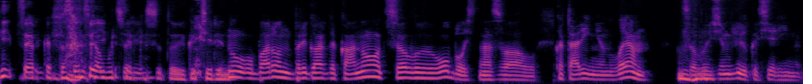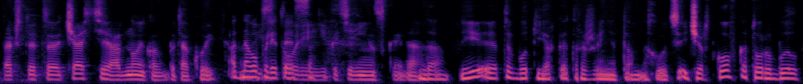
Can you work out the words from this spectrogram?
и церковь да, кому церковь Святой Екатерины. Ну, барон бригады Кано целую область назвал Катаринин Лен, целую угу. землю Екатерины. Так что это часть одной как бы такой Одного истории политеса. Екатерининской, да. Да, и это вот яркое отражение там находится. И Чертков, который был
